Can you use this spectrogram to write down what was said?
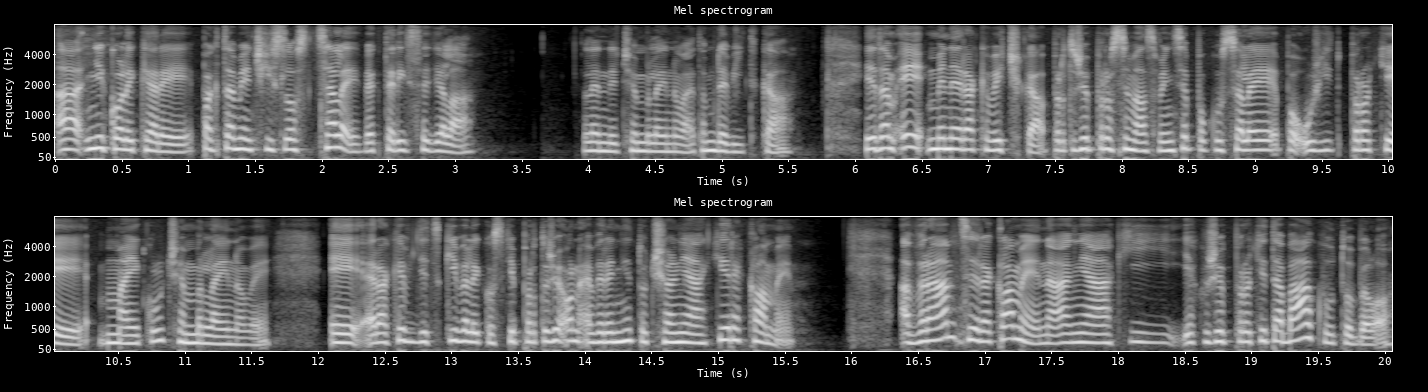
a několikery. Pak tam je číslo z cely, ve který se dělá. Lindy Chamberlainové, je tam devítka. Je tam i mini rakvička, protože prosím vás, oni se pokusili použít proti Michaelu Chamberlainovi i rakev dětské velikosti, protože on evidentně točil nějaký reklamy. A v rámci reklamy na nějaký, jakože proti tabáku to bylo,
